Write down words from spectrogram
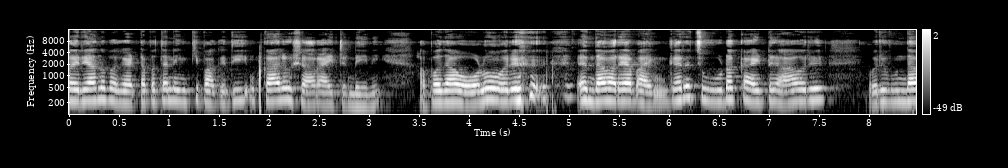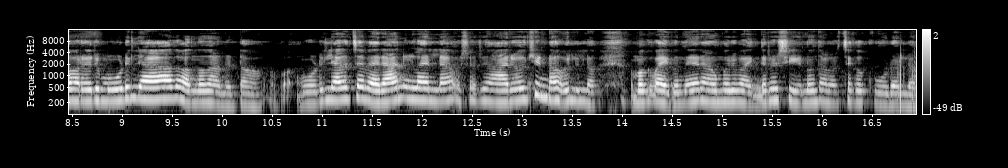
വരികയെന്ന് കേട്ടപ്പോൾ തന്നെ എനിക്ക് പകുതി മുക്കാലും ഉഷാറായിട്ടുണ്ട് ഇനി അപ്പോൾ ഇതാ ഓളും ഒരു എന്താ പറയുക ഭയങ്കര ചൂടൊക്കെ ആയിട്ട് ആ ഒരു ഒരു എന്താ പറയുക ഒരു മൂടില്ലാതെ വന്നതാണ് കേട്ടോ അപ്പോൾ മൂടില്ലാതെ വെച്ചാൽ വരാനുള്ളതല്ല പക്ഷെ ഒരു ആരോഗ്യം ഉണ്ടാവില്ലല്ലോ. നമുക്ക് വൈകുന്നേരം ആകുമ്പോൾ ഒരു ഭയങ്കര ക്ഷീണവും തളർച്ചയൊക്കെ കൂടുമല്ലോ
